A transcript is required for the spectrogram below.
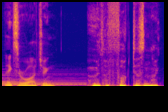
Thanks for watching. Who the fuck doesn't like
